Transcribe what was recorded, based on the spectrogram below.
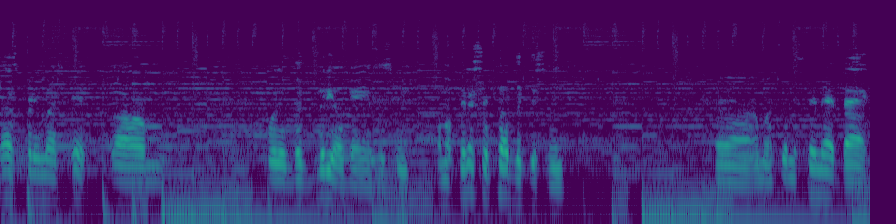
that's pretty much it um, for the, the, video games this week. I'm gonna finish Republic this week. Uh, I'm, gonna, I'm, gonna, send that back.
